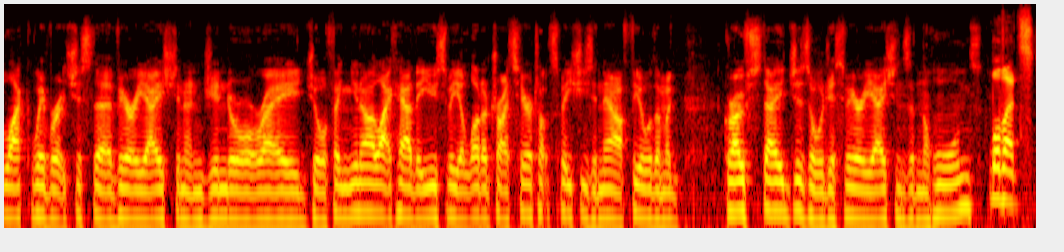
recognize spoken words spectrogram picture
like whether it's just a variation in gender or age or thing. You know, like how there used to be a lot of Triceratops species, and now a few of them are growth stages or just variations in the horns. well, that's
